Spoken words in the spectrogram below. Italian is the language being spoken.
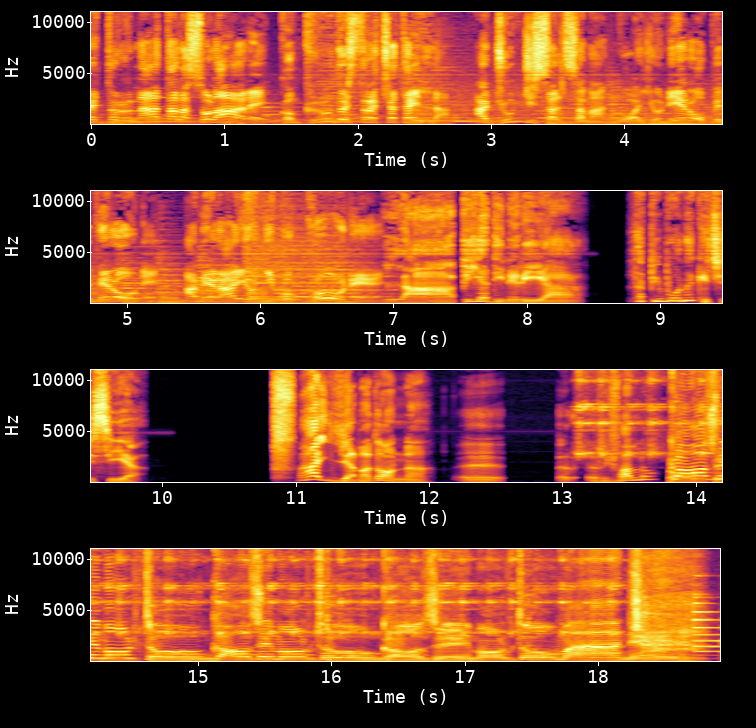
È tornata la solare con crudo e stracciatella. Aggiungi salsa mango, aglio nero o peperone. Amerai ogni boccone. La piadineria, la più buona che ci sia. Aia, madonna! Eh, rifallo? Cose molto, cose molto, cose molto umane.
